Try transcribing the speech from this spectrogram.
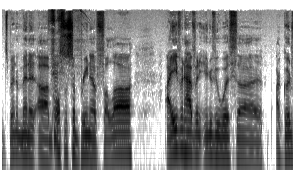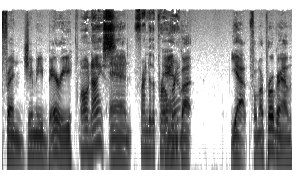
it's been a minute. Um, also Sabrina Falah. I even have an interview with uh, our good friend Jimmy Barry, Oh, nice. and Friend of the program. got yeah from our program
